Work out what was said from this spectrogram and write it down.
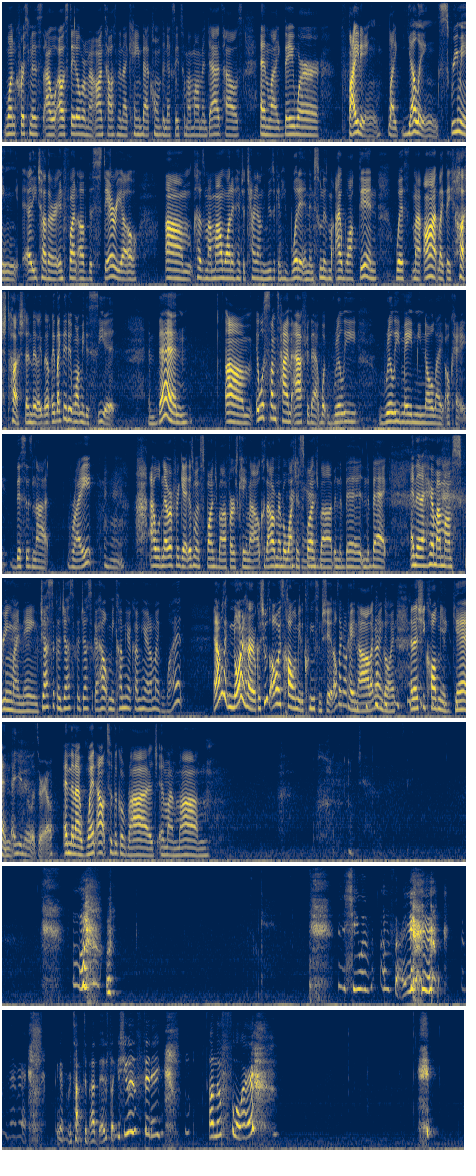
one Christmas, I, I stayed over at my aunt's house, and then I came back home the next day to my mom and dad's house, and like they were fighting, like yelling, screaming at each other in front of the stereo um because my mom wanted him to turn down the music and he wouldn't and as soon as my, i walked in with my aunt like they hushed hushed and they like, they like they didn't want me to see it and then um it was some time after that what really really made me know like okay this is not right mm-hmm. i will never forget this when spongebob first came out because i remember watching spongebob in the bed in the back and then i hear my mom scream my name jessica jessica jessica help me come here come here and i'm like what and I was ignoring her because she was always calling me to clean some shit. I was like, okay, nah, like I ain't going. And then she called me again. And you knew it was real. And then I went out to the garage and my mom was I'm sorry. I've never I think I've ever talked about this. Like she was sitting on the floor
